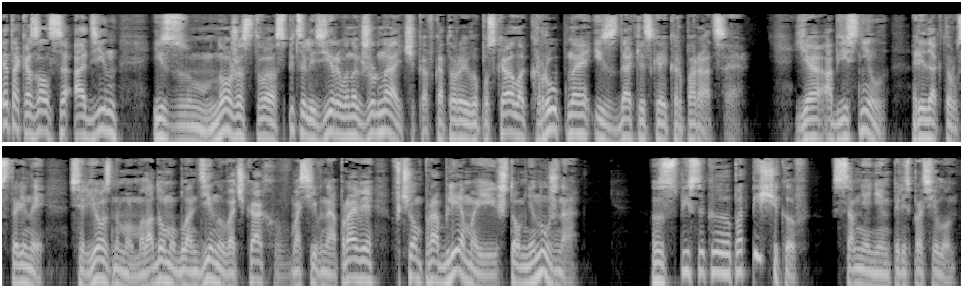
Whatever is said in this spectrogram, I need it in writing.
Это оказался один из множества специализированных журнальчиков, которые выпускала крупная издательская корпорация. Я объяснил редактору старины, серьезному молодому блондину в очках в массивной оправе, в чем проблема и что мне нужно. «Список э, подписчиков?» — с сомнением переспросил он.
